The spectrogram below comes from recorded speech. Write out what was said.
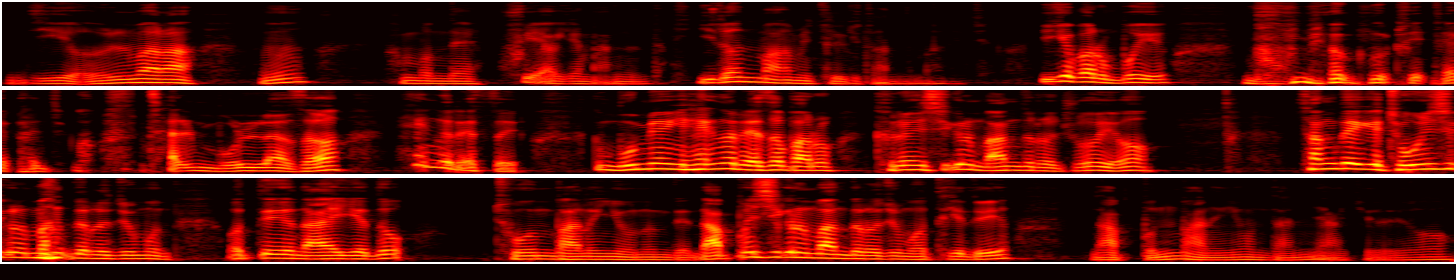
네 얼마나 응? 한번 내 후회하게 만든다 이런 마음이 들기도 한단 말이죠. 이게 바로 뭐예요? 무명으로 인해 가지고 잘 몰라서 행을 했어요. 그 무명이 행을 해서 바로 그런 식을 만들어 주어요. 상대에게 좋은 식을 만들어 주면 어때요? 나에게도 좋은 반응이 오는데 나쁜 식을 만들어 주면 어떻게 돼요? 나쁜 반응이 온다는 이야기예요.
